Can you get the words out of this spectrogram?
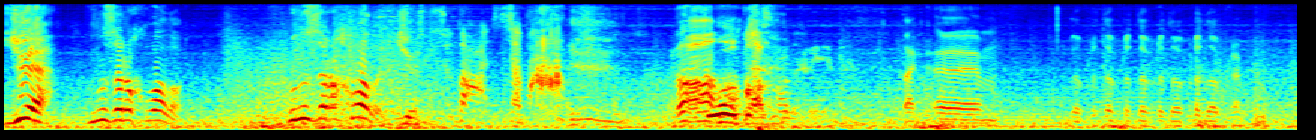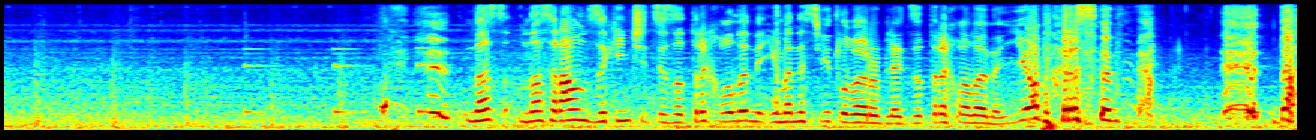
Є! Воно зарахувало! Воно зарахувало! Є! Сюди! Сюди! А! О, плазма. Так, ем. Добре, добре, добре, добре, добре. Нас, нас раунд закінчиться за 3 хвилини і мене світло вироблять за 3 хвилини. Йоперсен! Да,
